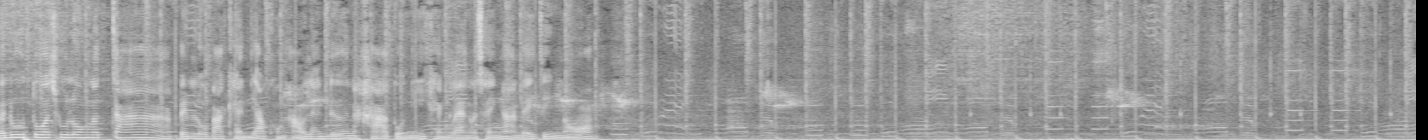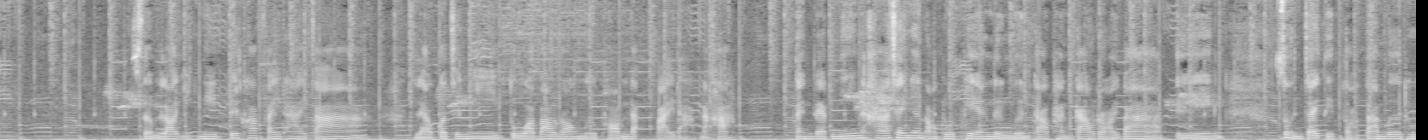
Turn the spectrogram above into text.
มาดูตัวชูโรงแล้วจ้า เป็นโลบาแขนยาวของ Outlander นะคะ ตัวนี้แข็งแรงและใช้งานได้จริงเนาะเสริมรออีกนิดด้วยข้อไฟทายจ้า แล้วก็จะมีตัวเบ้ารองมือพร้อมดักปลายดาบนะคะ แต่งแบบนี้นะคะใช้เงินออกรถเพียง 19,900 บาทเอง สนใจติดต่อตามเบอร์โทร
